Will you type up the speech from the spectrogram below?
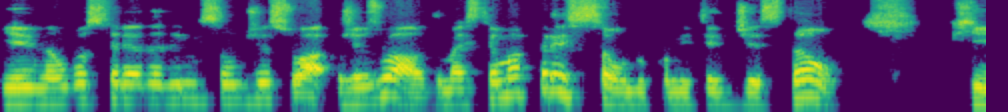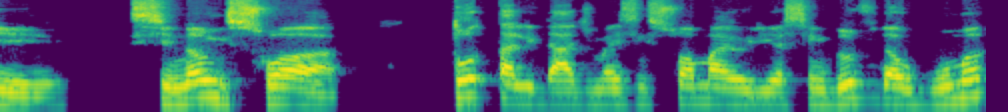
e ele não gostaria da demissão de Gesua- Gesualdo. Mas tem uma pressão do comitê de gestão que, se não em sua totalidade, mas em sua maioria, sem dúvida alguma,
